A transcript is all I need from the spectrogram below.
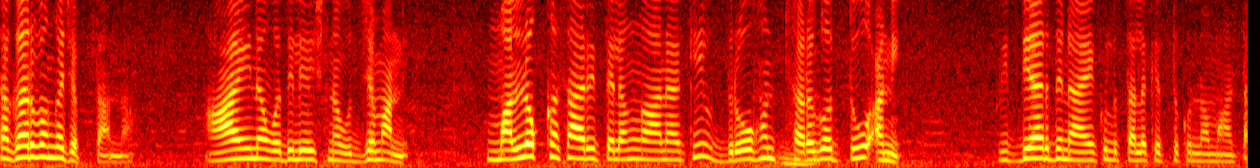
సగర్వంగా చెప్తా అన్న. ఆయన వదిలేసిన ఉద్యమాన్ని మళ్ళొక్కసారి తెలంగాణకి ద్రోహం జరగొద్దు అని. విద్యార్థి నాయకులు తలకెత్తుకున్న మాట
